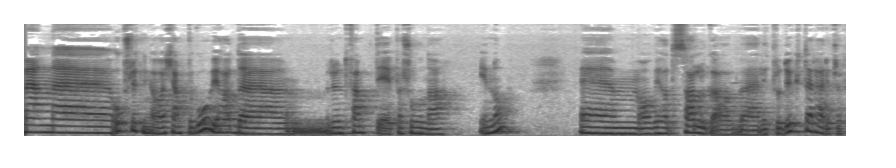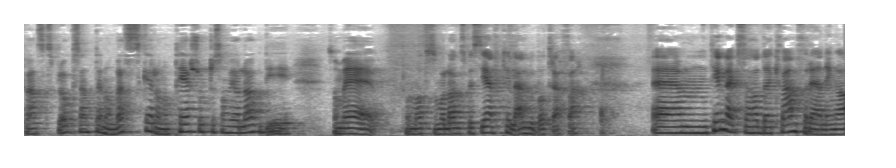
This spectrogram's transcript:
Men eh, oppslutninga var kjempegod. Vi hadde rundt 50 personer innom. Em, og vi hadde salg av uh, litt produkter her fra Kvensk språksenter. Noen vesker og noen T-skjorter som vi har lagd, som er på en måte som var lagd spesielt til Elvebåttreffet. Um, I tillegg så hadde Kvenforeninga,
